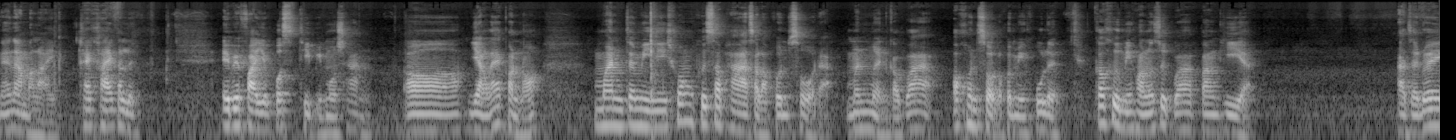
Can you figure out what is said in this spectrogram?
แนะนำอะไร คล้าย ๆ กันเลย amplify your positive emotion เอ่ออย่างแรกก่อนเนาะมันจะมีในช่วงพฤษภาสำหรับคนโสดอะ่ะมันเหมือนกับว่าเอาคนโสดกับคนมีคู่เลย ก็คือมีความรู้สึกว่าบางทีอะ่ะ อาจจะด้วย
